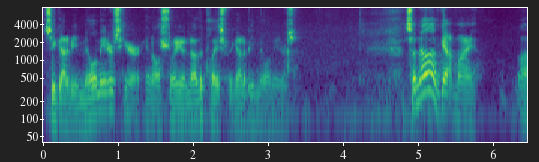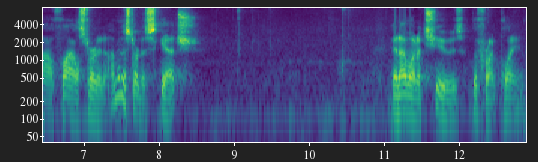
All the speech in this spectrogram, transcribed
So you've got to be millimeters here, and I'll show you another place where you got to be millimeters. So now I've got my uh, file started. I'm going to start a sketch, and I want to choose the front plane.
